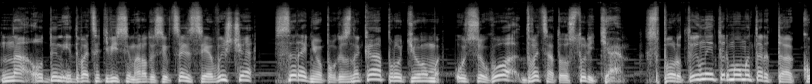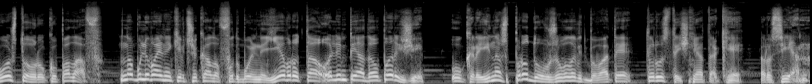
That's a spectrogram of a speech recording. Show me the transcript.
на 1,28 градусів Цельсія вище середнього показника протягом усього 20-го століття. Спортивний термометр також того року палав. На вболівальників чекало футбольне євро та Олімпіада у Парижі. Україна ж продовжувала відбивати терористичні атаки росіян.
